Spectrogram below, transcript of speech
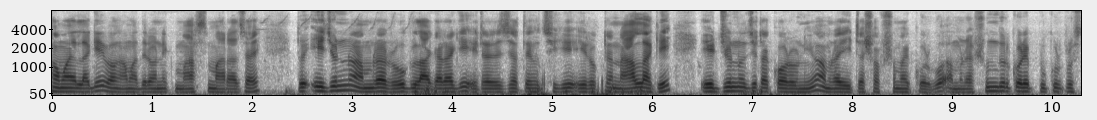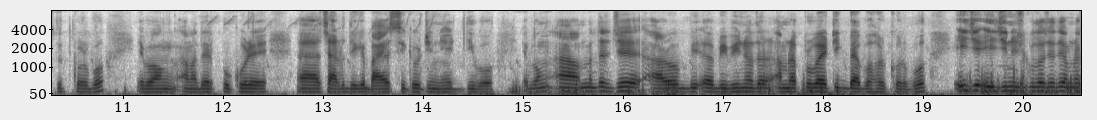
সময় লাগে এবং আমাদের অনেক মাছ মারা যায়। তো এই জন্য আমরা রোগ লাগার আগে এটার যাতে হচ্ছে গিয়ে এই রোগটা না লাগে, এর জন্য যেটা করণীয় আমরা এটা সবসময় করব। আমরা সুন্দর করে পুকুর প্রস্তুত করব এবং আমাদের পুকুরে চারিদিকে বায়োসিকিউরিটি নেট দিব এবং আমাদের যে আরও বিভিন্ন আমরা প্রোবায়োটিক ব্যবহার করব। এই যে, এই জিনিসগুলো যদি আমরা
